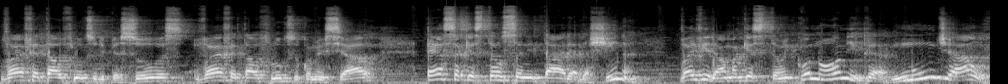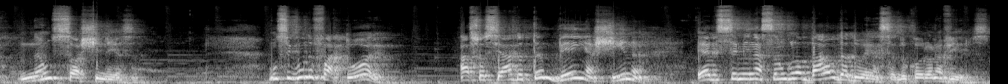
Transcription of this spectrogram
vai afetar o fluxo de pessoas, vai afetar o fluxo comercial. Essa questão sanitária da China vai virar uma questão econômica mundial, não só chinesa. Um segundo fator, associado também à China, é a disseminação global da doença do coronavírus.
